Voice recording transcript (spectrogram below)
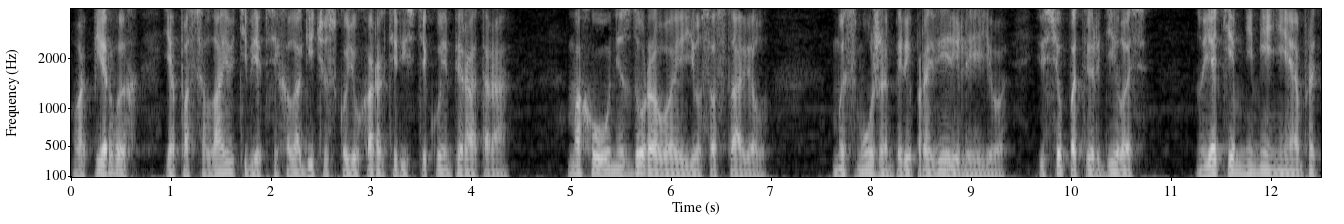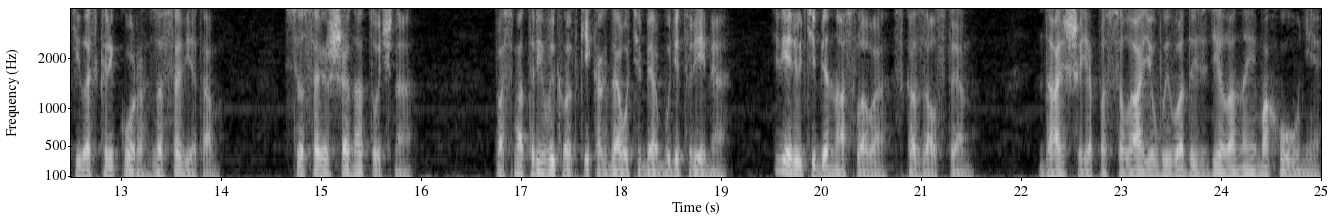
«Во-первых, я посылаю тебе психологическую характеристику императора. Махоу не здорово ее составил. Мы с мужем перепроверили ее, и все подтвердилось. Но я тем не менее обратилась к Рикор за советом. Все совершенно точно. Посмотри выкладки, когда у тебя будет время. Верю тебе на слово, сказал Стэн. Дальше я посылаю выводы, сделанные Махоуни,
